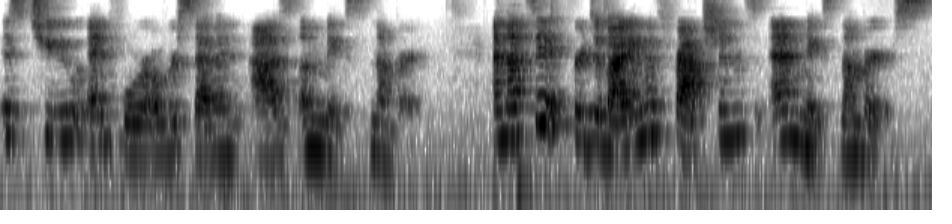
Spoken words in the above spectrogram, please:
is 2 and 4 over 7 as a mixed number. And that's it for dividing with fractions and mixed numbers.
